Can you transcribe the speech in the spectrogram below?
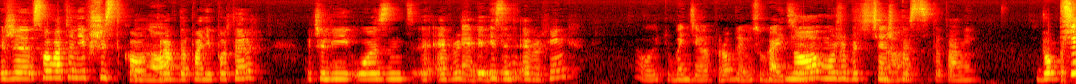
E, że słowa to nie wszystko, No. prawda Pani Potter? Czyli wasn't every, Everything. isn't everything? Oj, tu będzie problem, słuchajcie. No, może być ciężko No. z cytatami. Dobrze!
